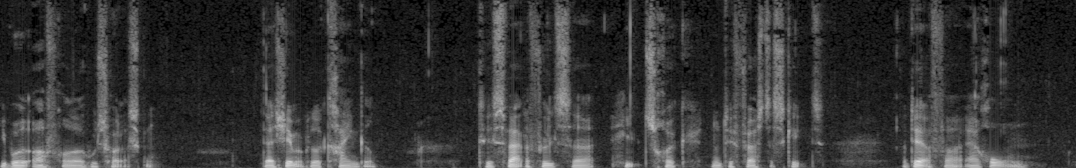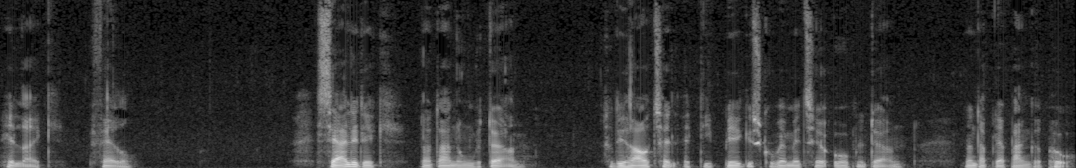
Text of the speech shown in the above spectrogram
i både offret og husholdersken. Deres hjem er blevet krænket. Det er svært at føle sig helt tryg, når det først er sket, og derfor er roen heller ikke faldet. Særligt ikke, når der er nogen ved døren. Så de havde aftalt, at de begge skulle være med til at åbne døren, når der bliver banket på.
